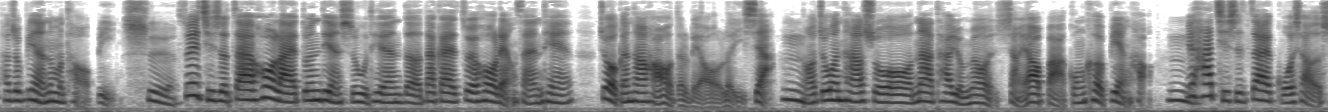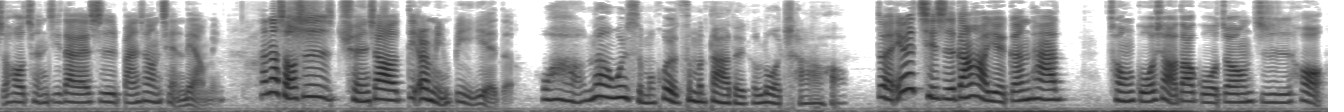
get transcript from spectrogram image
他就变得那么逃避，是，所以其实，在后来蹲点十五天的大概最后两三天，就有跟他好好的聊了一下，嗯，然后就问他说，那他有没有想要把功课变好？嗯，因为他其实，在国小的时候成绩大概是班上前两名，他那时候是全校第二名毕业的。哇，那为什么会有这么大的一个落差？哈，对，因为其实刚好也跟他从国小到国中之后，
